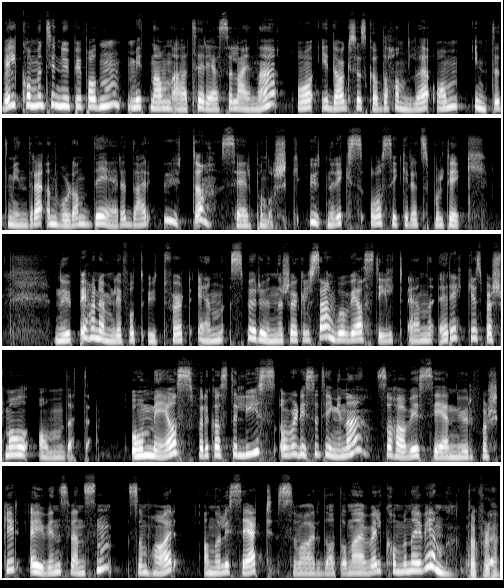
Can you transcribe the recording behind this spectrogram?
Velkommen til Nupipodden. Mitt navn er Therese Leine, og i dag skal det handle om intet mindre enn hvordan dere der ute ser på norsk utenriks- og sikkerhetspolitikk. NUPI har nemlig fått utført en spørreundersøkelse hvor vi har stilt en rekke spørsmål om dette. Og med oss for å kaste lys over disse tingene, så har vi seniorforsker Øyvind Svendsen, som har analysert svardataene. Velkommen, Øyvind. Takk for det.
